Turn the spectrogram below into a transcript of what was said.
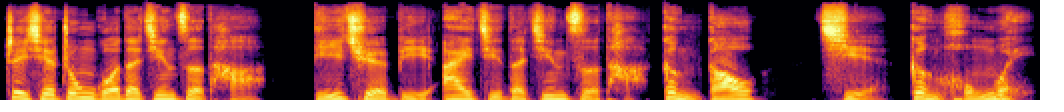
这些中国的金字塔的确比埃及的金字塔更高且更宏伟，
